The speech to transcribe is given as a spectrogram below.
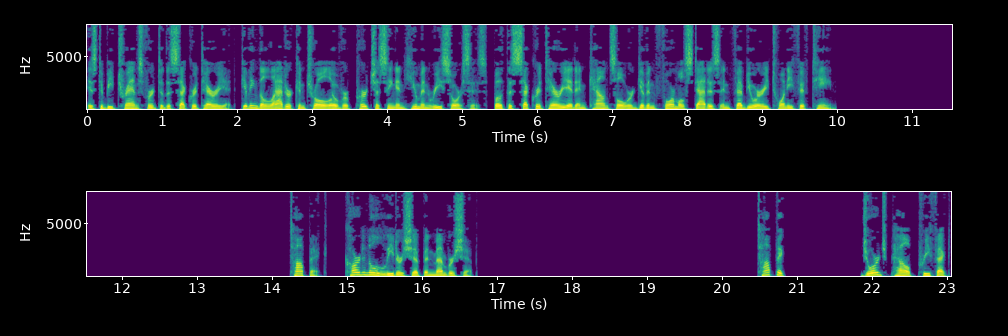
is to be transferred to the Secretariat, giving the the latter control over purchasing and human resources. Both the Secretariat and Council were given formal status in February 2015. Topic: Cardinal leadership and membership. Topic: George Pell Prefect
